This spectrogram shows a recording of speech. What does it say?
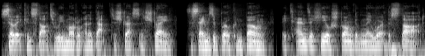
so it can start to remodel and adapt to stress and strain. It's the same as a broken bone. They tend to heal stronger than they were at the start.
